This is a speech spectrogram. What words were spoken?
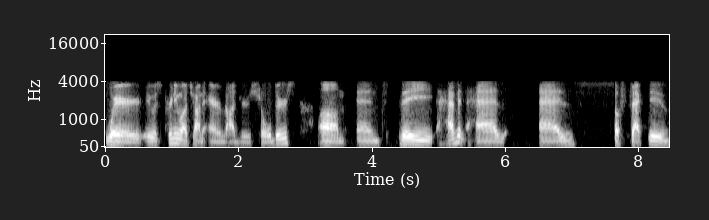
where it was pretty much on Aaron Rodgers' shoulders. Um, and they haven't had as effective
